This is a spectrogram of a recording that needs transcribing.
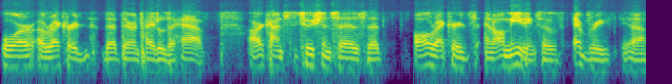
or a record that they're entitled to have. Our Constitution says that all records and all meetings of every uh,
